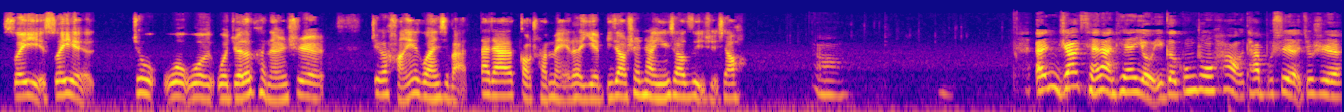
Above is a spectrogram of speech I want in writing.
所以所以就我我我觉得可能是这个行业关系吧，大家搞传媒的也比较擅长营销自己学校。嗯。哎，你知道前两天有一个公众号，它不是就是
